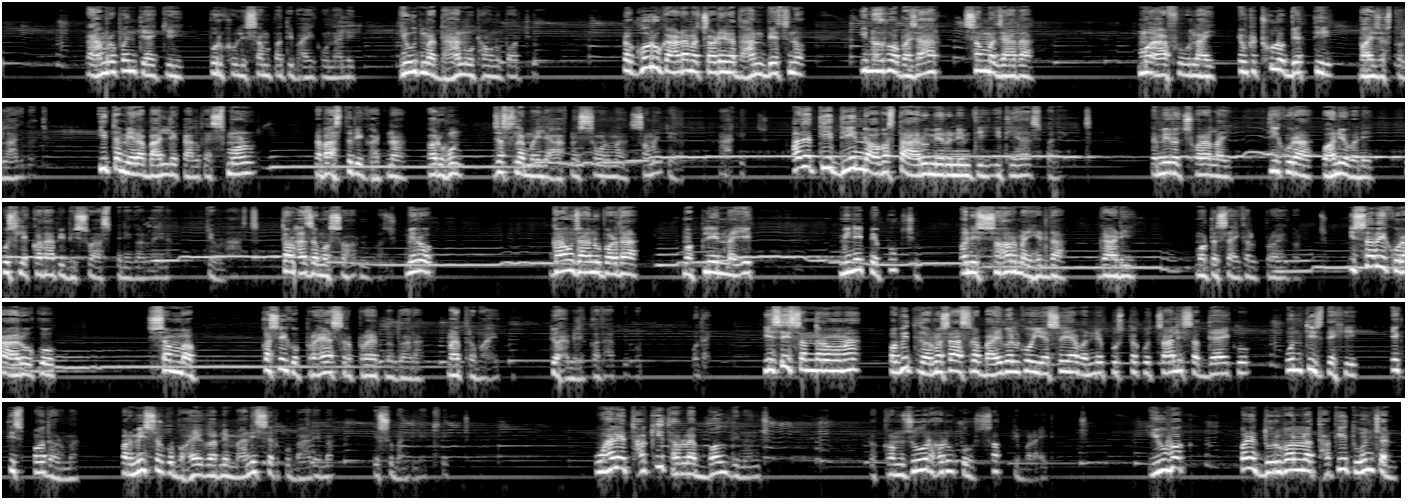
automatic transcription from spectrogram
र हाम्रो पनि त्यहाँ केही पुर्खौली सम्पत्ति भएको हुनाले हिउँदमा धान उठाउनु पर्थ्यो र गोरु गाडामा चढेर धान बेच्न यिनीहरू बजारसम्म जाँदा म आफूलाई एउटा ठुलो व्यक्ति भए जस्तो लाग्दथ्यो। यी त मेरा बाल्यकालका स्मरण र वास्तविक घटनाहरू हुन् जसलाई मैले आफ्नो स्मरणमा समेटेर राखेको आज ती दिन र अवस्थाहरू मेरो निम्ति इतिहास बनेको छ। र मेरो छोरालाई ती कुरा भन्यो भने उसले कदापि विश्वास पनि गर्दैन। केवल हाँस्छ तर आज म सहरमा बस्छु मेरो गाउँ जानु पर्दा म प्लेनमा एक मिनटमै पुग्छु अनि सहरमा हिँड्दा गाडी मोटरसाइकल प्रयोग गर्छु। यी सबै कुराहरूको सम्भव कसैको प्रयास र प्रयत्नद्वारा मात्र भएको। त्यो हामीले कदापि हुँदैन। यसै सन्दर्भमा पवित्र धर्मशास्त्र बाइबलको यसया भन्ने पुस्तकको चालिस अध्यायको उन्तिसदेखि एकतिस पदहरूमा परमेश्वरको भय गर्ने मानिसहरूको बारेमा यसो भन्ने लेखिएको छ। उहाँले थकितहरूलाई बल दिनुहुन्छ र कमजोरहरूको शक्ति बढाइदिनुहुन्छ। युवक पनि दुर्बल र थकित हुन्छन्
